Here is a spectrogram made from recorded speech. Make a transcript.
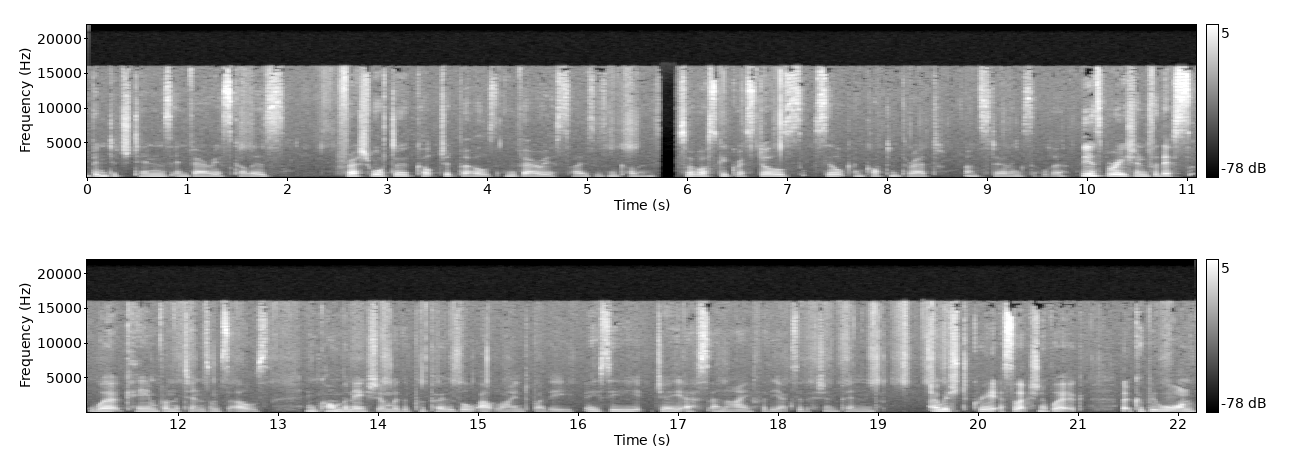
vintage tins in various colours, freshwater cultured pearls in various sizes and colours, Swarovski crystals, silk and cotton thread, and sterling silver. The inspiration for this work came from the tins themselves, in combination with the proposal outlined by the ACJ SNI for the exhibition pinned. I wished to create a selection of work that could be worn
